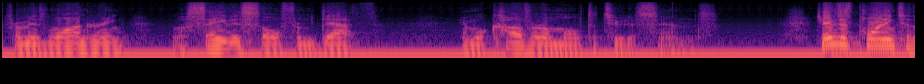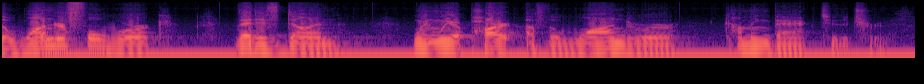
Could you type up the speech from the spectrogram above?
from his wandering will save his soul from death and will cover a multitude of sins. James is pointing to the wonderful work that is done when we are part of the wanderer coming back to the truth.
